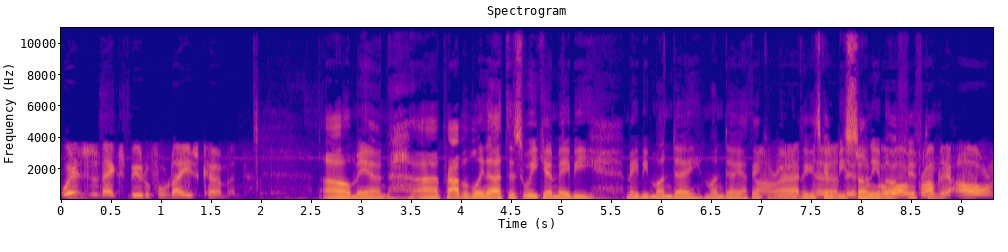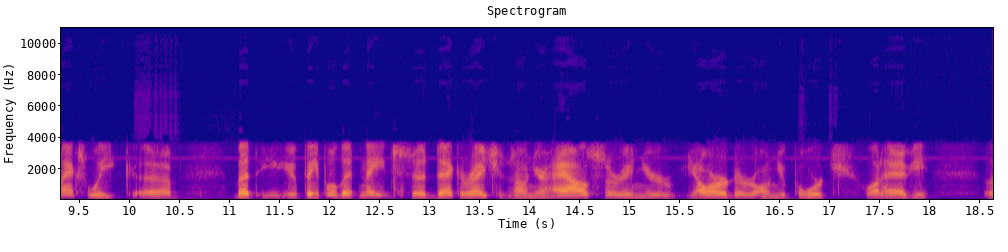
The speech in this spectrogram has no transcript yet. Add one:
when's the next beautiful days coming? Oh man, uh, probably not this weekend. Maybe maybe Monday. Monday, I think. All I think it's going uh, to be this sunny, about fifty. Probably all next week. Uh, but you people that needs uh, decorations on your house or in your yard or on your porch, what have you, uh,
